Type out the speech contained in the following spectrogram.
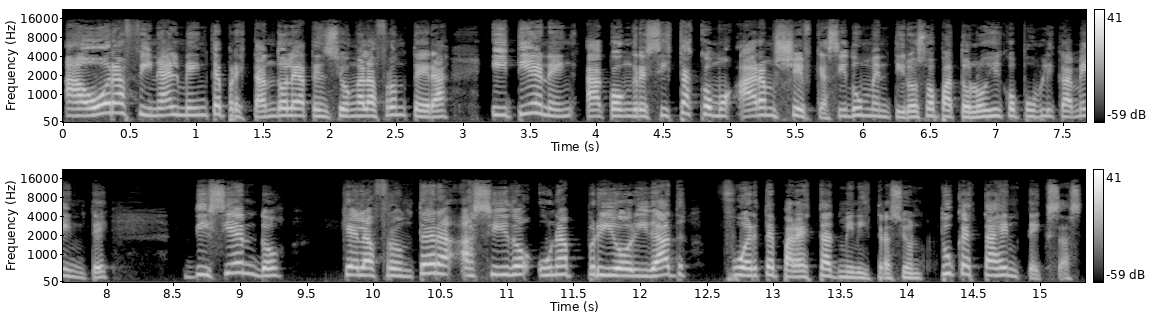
ahora finalmente prestándole atención a la frontera y tienen a congresistas como Adam Schiff, que ha sido un mentiroso patológico públicamente, diciendo que la frontera ha sido una prioridad fuerte para esta administración. Tú que estás en Texas,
